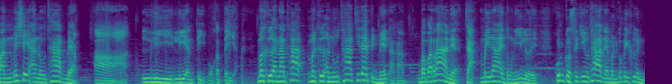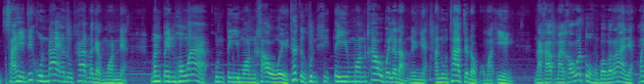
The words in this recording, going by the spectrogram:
มันไม่ใช่อนุธาตแบบอ่า รีรีอันติปกติอะมันคืออนุธาตุมันคืออนุธาตุที่ได้เป็นเม็ดอะครับบาบาร่าเนี่ยจะไม่ได้ตรงนี้เลย คุณกดสกิลธาตุเนี่ยมันก็ไม่ขึ้น สาเหตุที่คุณได้อนุธาตุมาจากมอนเนี่ยมันเป็นเพราะว่าคุณตีมอนเข้าเว้ยถ้าเกิดคุณตีมอนเข้าไประดับหนึ่งเนี่ยอนุธาตุจะดรอปออกมาเองนะครับหมายความว่าตัวของบาบาร่าเนี่ยไม่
